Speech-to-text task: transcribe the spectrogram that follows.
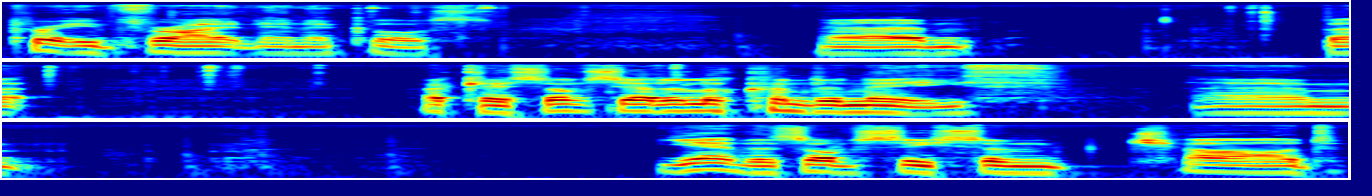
pretty frightening, of course. Um, but okay, so obviously I had a look underneath. Um, yeah, there's obviously some charred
